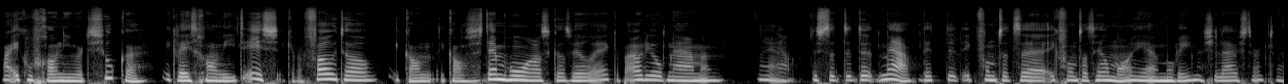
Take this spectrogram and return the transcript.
Maar ik hoef gewoon niet meer te zoeken. Ik weet gewoon wie het is. Ik heb een foto. Ik kan, ik kan zijn stem horen als ik dat wil. Hè? Ik heb audio-opname. Nou ja. Ja. Dus dat, dat, dat- nou ja, dit, dit, ik, vond het, eh, ik vond dat heel mooi, eh Maureen, als je luistert. Eh,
